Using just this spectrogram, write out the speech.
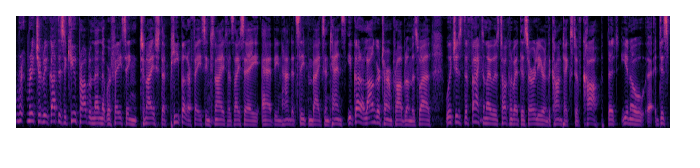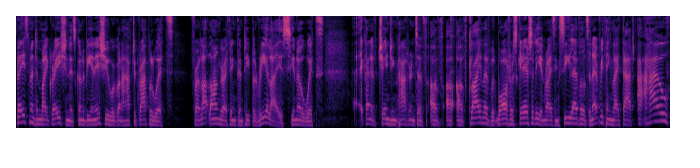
R- Richard, we've got this acute problem then that we're facing tonight, that people are facing tonight, as I say, uh, being handed sleeping bags and tents, you've got a longer term problem as well, which is the fact, and I was talking about this earlier in the context of COP, that, you know, uh, displacement and migration is going to be an issue we're going to have to grapple with for a lot longer, I think, than people realise, you know, with uh, kind of changing patterns of, of, of climate, with water scarcity and rising sea levels and everything like that. How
